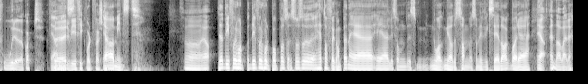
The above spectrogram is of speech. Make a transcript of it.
to røde kort før ja, vi fikk vårt første. Ja, minst. Så ja. de, de, får på, de får holdt på på Så, så Hetaffe-kampen er, er liksom av, mye av det samme som vi fikk se i dag, bare ja, enda verre.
